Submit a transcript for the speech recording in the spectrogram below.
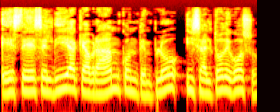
Este es el día que Abraham contempló y saltó de gozo,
